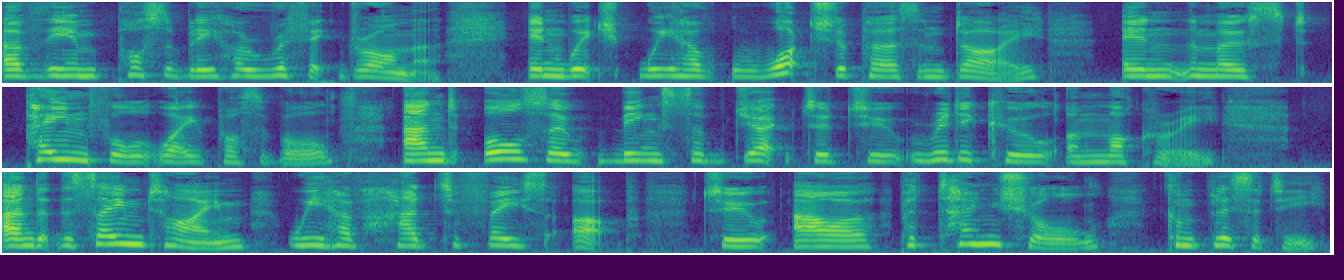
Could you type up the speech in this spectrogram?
of the impossibly horrific drama in which we have watched a person die in the most painful way possible and also being subjected to ridicule and mockery. And at the same time, we have had to face up to our potential complicity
